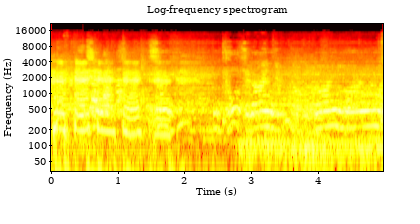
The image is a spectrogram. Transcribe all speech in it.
当時何何何何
